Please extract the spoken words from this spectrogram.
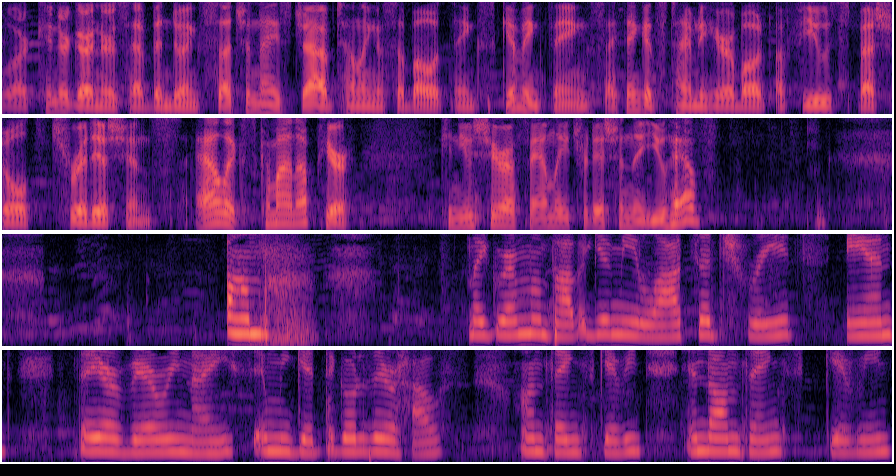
Well, our kindergartners have been doing such a nice job telling us about Thanksgiving things. I think it's time to hear about a few special traditions. Alex, come on up here. Can you share a family tradition that you have? Um, my grandma and papa give me lots of treats, and they are very nice. And we get to go to their house on Thanksgiving. And on Thanksgiving,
